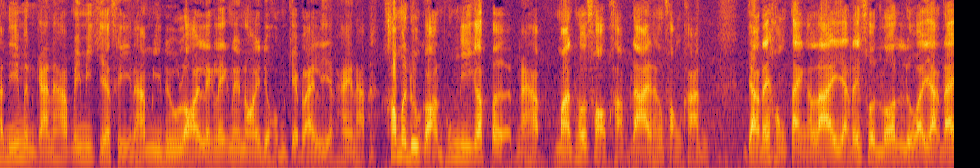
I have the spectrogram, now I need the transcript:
คันนี้เหมือนกันนะครับไม่มีเกียร์สีนะครับมีริ้วรอยเล็กๆน้อยๆเดี๋ยวผมเก็บรายละเอียดให้นะครับเข้ามาดูก่อนพรุ่งนี้ก็เปิดนะครับมาทดสอบขับได้ทั้งสองคัน อยากได้ของแต่งอะไร อยากได้ส่วนลดหรือว่าอยากได้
